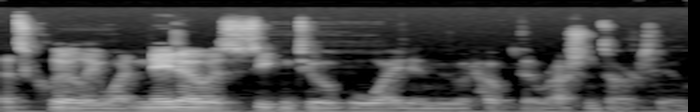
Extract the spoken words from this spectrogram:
that's clearly what NATO is seeking to avoid, and we would hope the Russians are too.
